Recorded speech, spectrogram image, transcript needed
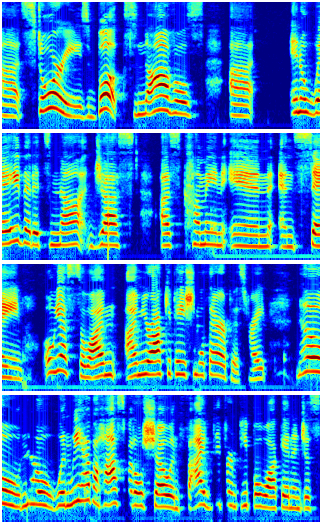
uh, stories, books, novels, uh, in a way that it's not just us coming in and saying, "Oh yes, so I'm I'm your occupational therapist," right? No, no, when we have a hospital show and five different people walk in and just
